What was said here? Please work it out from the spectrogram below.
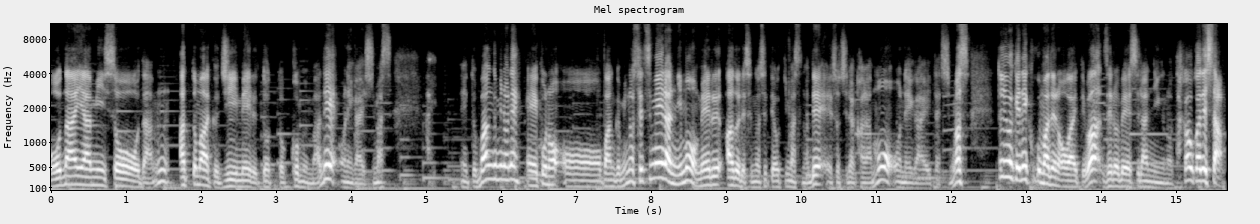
お悩み相談アットマーク gmail.com までお願いします。はいえー、と番組のね、えー、この番組の説明欄にもメールアドレス載せておきますので、えそちらからもお願いいたします。というわけで、ここまでのお相手はゼロベースランニングの高岡でした。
